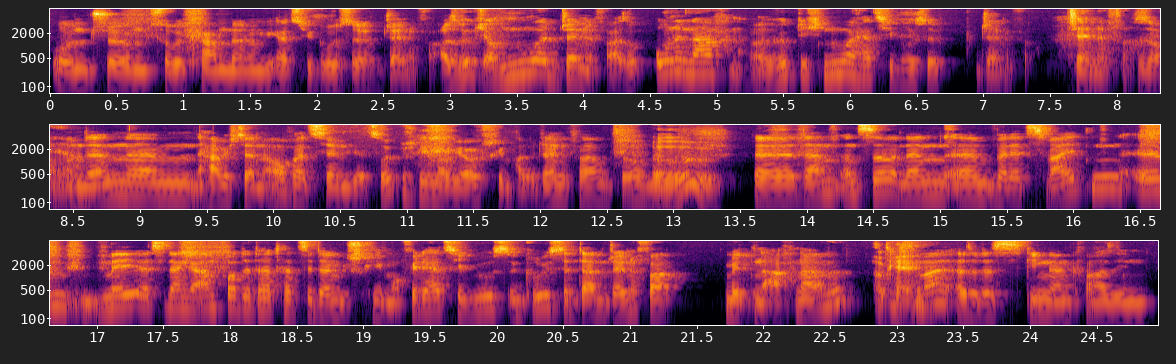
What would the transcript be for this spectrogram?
Und ähm, zurück kam dann irgendwie herzliche Grüße Jennifer. Also wirklich auch nur Jennifer, also ohne Nachname, also wirklich nur herzliche Grüße Jennifer. Jennifer. So, ja. und dann ähm, habe ich dann auch, als ich dann wieder zurückgeschrieben habe, ich auch geschrieben, hallo Jennifer und so. Und dann, oh. äh, dann und so. Und dann ähm, bei der zweiten ähm, Mail, als sie dann geantwortet hat, hat sie dann geschrieben, auch wieder herzliche Grüße, Grüße dann Jennifer mit Nachname. Okay. Diesmal. Also das ging dann quasi ein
